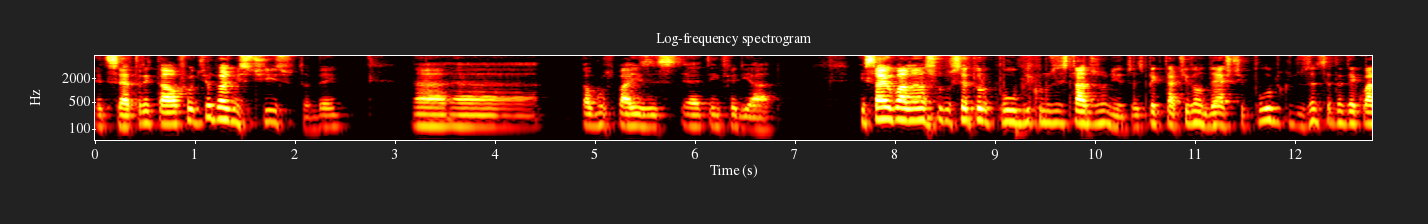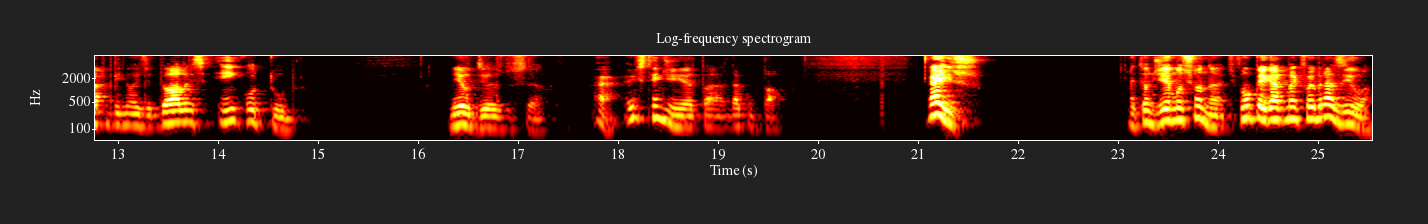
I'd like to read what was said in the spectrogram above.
etc. e tal. Foi o dia do armistício também. alguns países é, têm feriado e sai o balanço do setor público nos Estados Unidos. A expectativa é um déficit público de 274 bilhões de dólares em outubro. Meu Deus do céu. É, eles têm dinheiro para dar com pau. É isso. Então, um dia emocionante. Vamos pegar como é que foi o Brasil. Ó.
